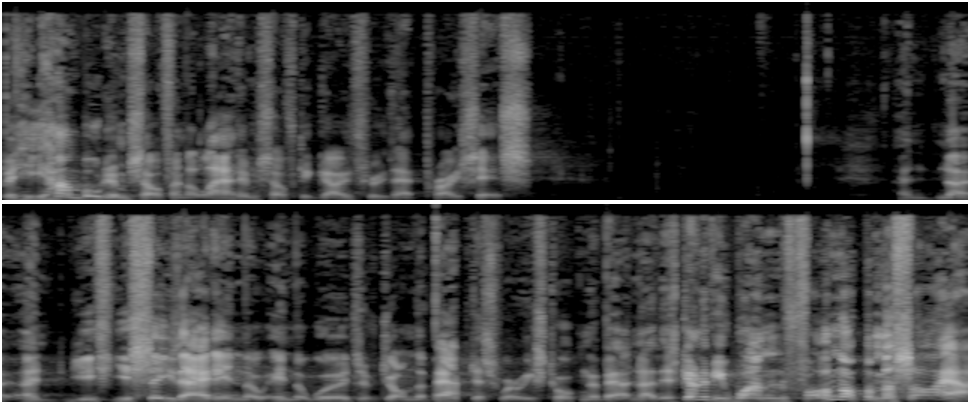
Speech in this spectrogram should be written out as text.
but he humbled himself and allowed himself to go through that process. And, no, and you, you see that in the, in the words of John the Baptist, where he's talking about, no, there's going to be one, I'm not the Messiah.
